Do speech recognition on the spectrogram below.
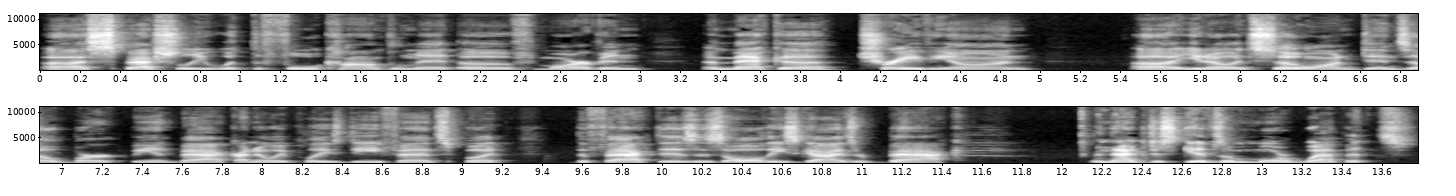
uh, especially with the full complement of Marvin, Emeka, TreVeyon, uh, you know, and so on. Denzel Burke being back. I know he plays defense, but the fact is, is all these guys are back, and that just gives them more weapons.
